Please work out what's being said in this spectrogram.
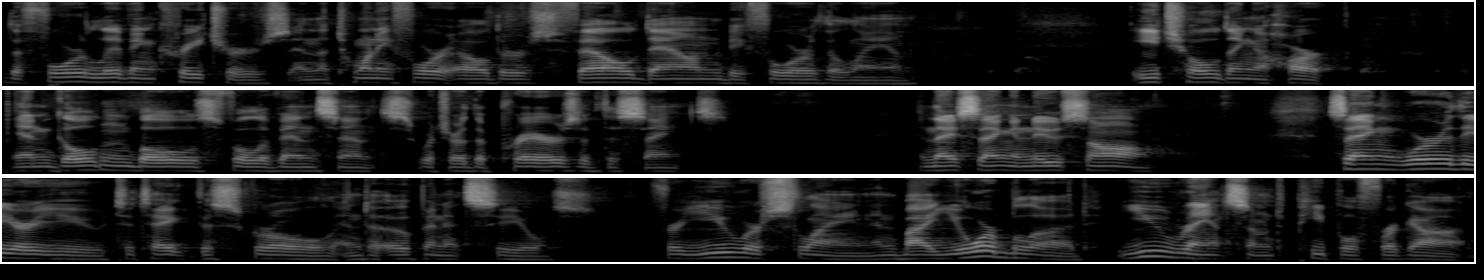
the four living creatures and the 24 elders fell down before the Lamb, each holding a harp and golden bowls full of incense, which are the prayers of the saints. And they sang a new song saying, Worthy are you to take the scroll and to open its seals. For you were slain, and by your blood you ransomed people for God,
